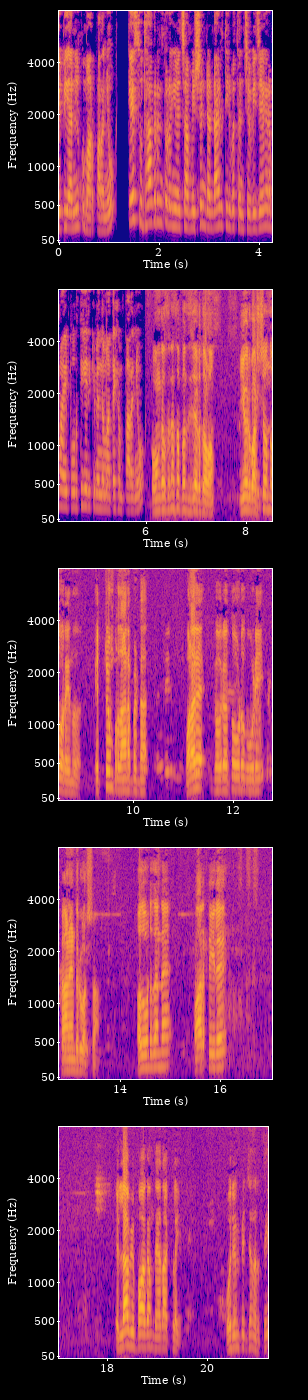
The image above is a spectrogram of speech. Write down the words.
എ പി അനിൽകുമാർ പറഞ്ഞു. കെ സുധാകരൻ തുടങ്ങി വെച്ച മിഷൻ രണ്ടായിരത്തി ഇരുപത്തിയഞ്ച് വിജയകരമായി പൂർത്തീകരിക്കുമെന്നും അദ്ദേഹം പറഞ്ഞു. കോൺഗ്രസിനെ സംബന്ധിച്ചിടത്തോളം ഈ ഒരു വർഷം എന്ന് പറയുന്നത് ഏറ്റവും പ്രധാനപ്പെട്ട വളരെ ഗൗരവത്തോടു കൂടി കാണേണ്ട ഒരു വർഷമാണ്. അതുകൊണ്ട് തന്നെ പാർട്ടിയിലെ എല്ലാ വിഭാഗം നേതാക്കളെയും ഒരുമിപ്പിച്ച് നിർത്തി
